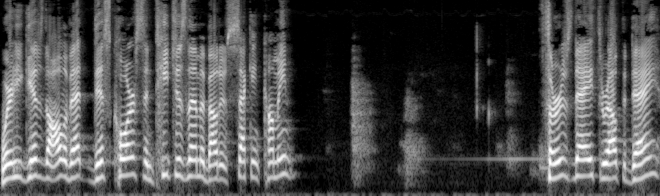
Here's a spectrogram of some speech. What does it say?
where he gives the Olivet discourse and teaches them about his second coming. Thursday, throughout the day,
